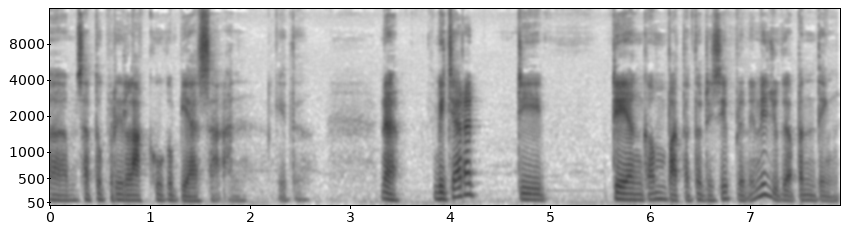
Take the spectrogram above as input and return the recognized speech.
um, satu perilaku kebiasaan gitu. Nah, bicara di D yang keempat atau disiplin ini juga penting.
